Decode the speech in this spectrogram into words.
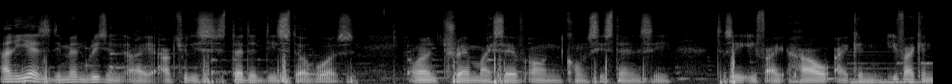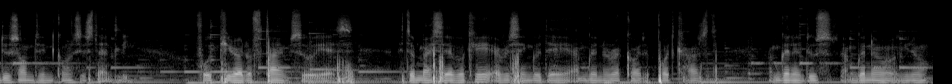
And yes, the main reason I actually started this stuff was I want to train myself on consistency to see if I how I can if I can do something consistently for a period of time. So yes, I told myself, okay, every single day I'm gonna record a podcast. I'm gonna do. I'm gonna you know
